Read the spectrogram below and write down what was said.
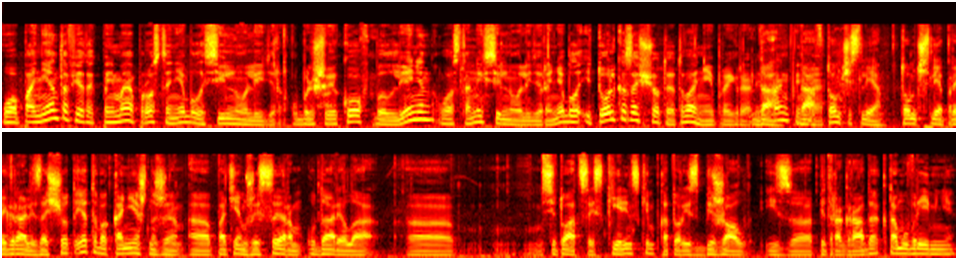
У оппонентов, я так понимаю, просто не было сильного лидера. У большевиков был Ленин, у остальных сильного лидера не было, и только за счет этого они и проиграли. Да, да, в том числе, в том числе проиграли за счет этого. Конечно же, э, по тем же эсерам ударила э, ситуация с Керенским, который сбежал из э, Петрограда к тому времени.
